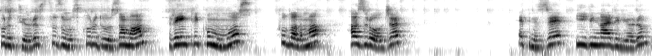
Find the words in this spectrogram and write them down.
kurutuyoruz. Tuzumuz kuruduğu zaman renkli kumumuz kullanıma hazır olacak. Hepinize iyi günler diliyorum.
